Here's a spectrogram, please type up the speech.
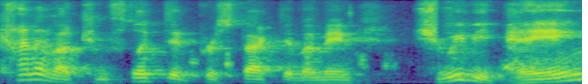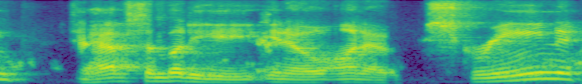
kind of a conflicted perspective. I mean, should we be paying to have somebody, you know, on a screen?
